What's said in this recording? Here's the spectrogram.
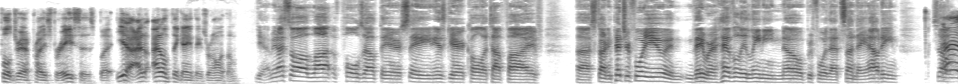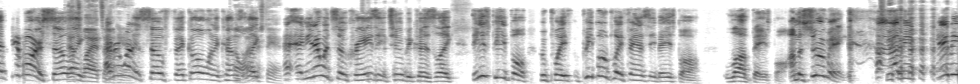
full draft price for aces. But yeah, I, I don't think anything's wrong with them. Yeah, I mean, I saw a lot of polls out there saying is Gerrit Cole a top five uh, starting pitcher for you, and they were heavily leaning no before that Sunday outing. So uh, people are so that's like why it's everyone here. is so fickle when it comes Oh, I like understand. and, and you know what's so crazy too because like these people who play people who play fantasy baseball love baseball. I'm assuming. I mean, maybe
